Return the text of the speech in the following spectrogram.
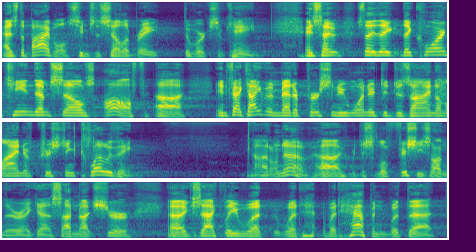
as the Bible seems to celebrate the works of Cain. And so, so they, they quarantine themselves off. Uh, in fact, I even met a person who wanted to design a line of Christian clothing. I don't know. Uh, just little fishies on there, I guess. I'm not sure uh, exactly what, what, what happened with that.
